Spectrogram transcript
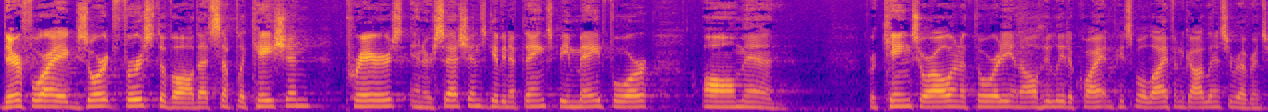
Therefore, I exhort first of all that supplication, prayers, intercessions, giving of thanks be made for all men, for kings who are all in authority and all who lead a quiet and peaceable life in godliness and reverence.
